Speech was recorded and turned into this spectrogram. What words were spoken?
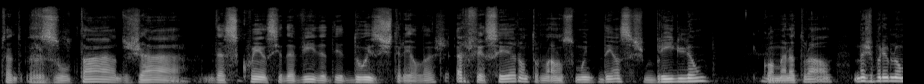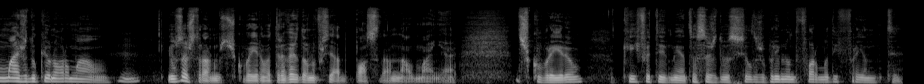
portanto, resultado já da sequência da vida de duas estrelas, arrefeceram, tornaram-se muito densas, brilham, como é natural, mas brilham mais do que o normal. E os astrónomos descobriram, através da Universidade de Potsdam, na Alemanha, descobriram que, efetivamente, essas duas estrelas brilham de forma diferente.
